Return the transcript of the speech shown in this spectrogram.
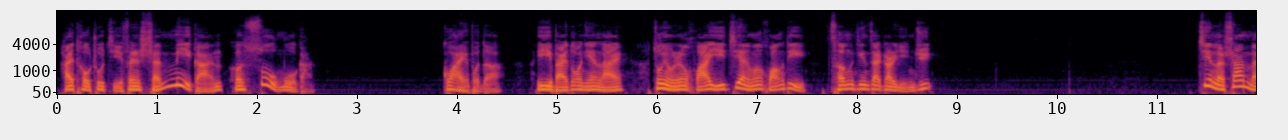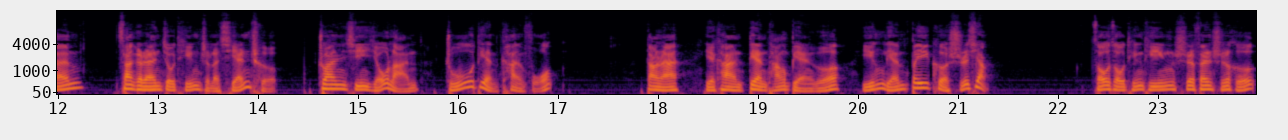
还透出几分神秘感和肃穆感。怪不得一百多年来，总有人怀疑建文皇帝曾经在这儿隐居。进了山门，三个人就停止了闲扯，专心游览，逐殿看佛，当然也看殿堂匾额、楹联碑刻石像，走走停停，十分适合，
